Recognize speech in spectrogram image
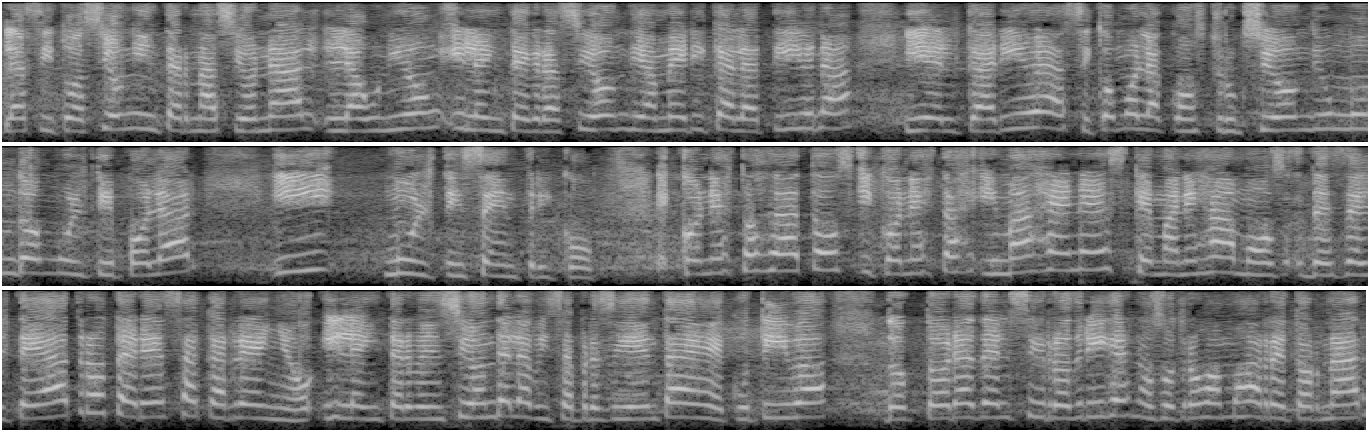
la situación internacional la unión y la integración de América Latina y el Caribe, así como la construcción de un mundo multipolar y multicéntrico. Eh, con estos datos y con estas imágenes que manejamos desde el Teatro Teresa Carreño y la intervención de la vicepresidenta ejecutiva, doctora Delcy Rodríguez, nosotros vamos a retornar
